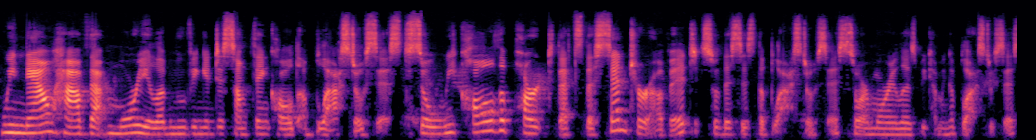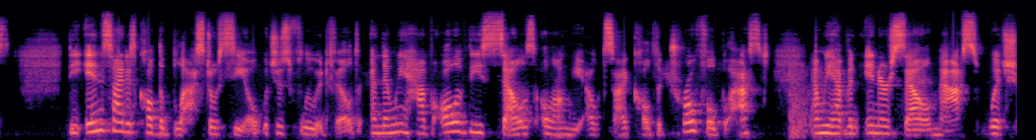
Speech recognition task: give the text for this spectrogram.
we now have that morula moving into something called a blastocyst. So we call the part that's the center of it, so this is the blastocyst, so our morula is becoming a blastocyst. The inside is called the blastocele, which is fluid filled. And then we have all of these cells along the outside called the trophoblast. And we have an inner cell mass, which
